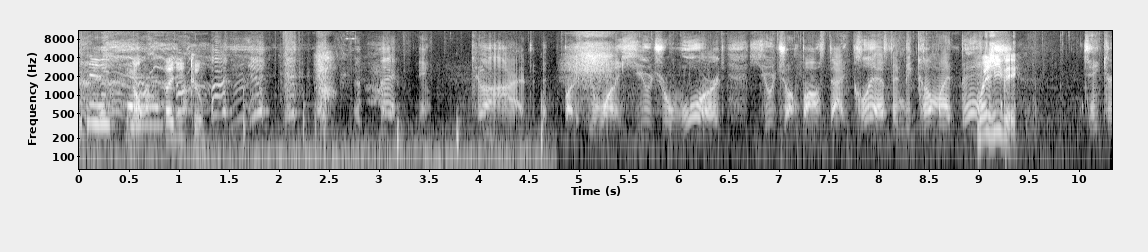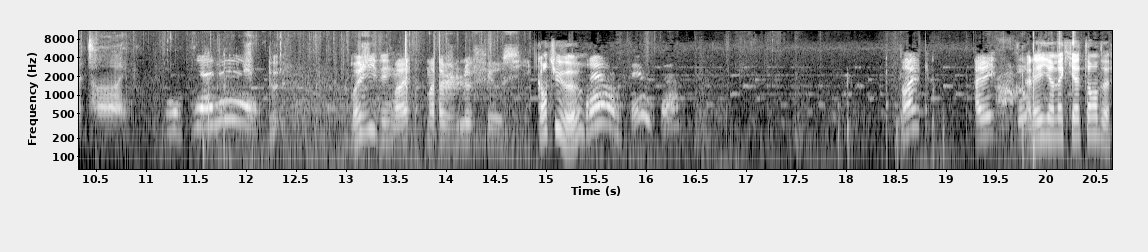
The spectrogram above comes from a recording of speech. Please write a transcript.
Dieu, Non, pas du tout. God. But if you want a huge reward, you jump off that cliff and become my bitch. Moi j'y vais. Take your time. Vas-y, allez. Moi j'y vais. Ouais, moi je le fais aussi. Quand tu veux. Vrai, on le fait ou pas? Ouais, allez, go. Allez, il y en a qui attendent.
